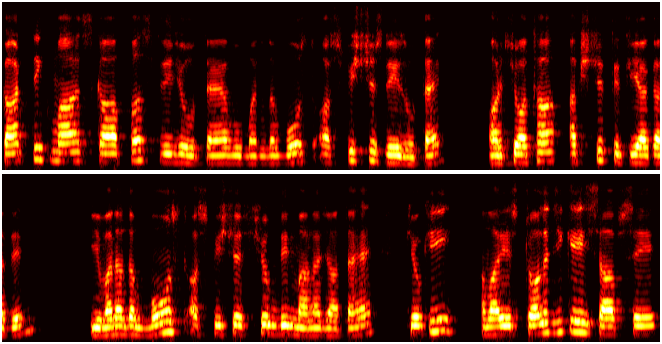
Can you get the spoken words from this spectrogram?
कार्तिक मास का फ़र्स्ट डे जो होता है, वो द मोस्ट ऑस्पिशियस डेज़ होता है। और चौथा अक्षय तृतीया का दिन, ये one of the most auspicious शुभ दिन माना जाता है। क्योंकि हमारी एस्ट्रोलॉजी के हिसाब से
